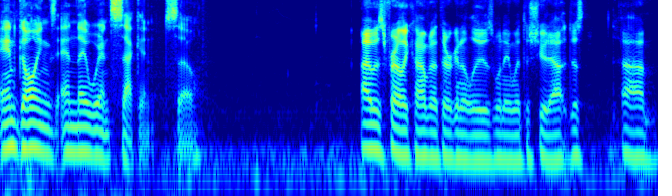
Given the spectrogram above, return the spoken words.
And goings, and they went second, so I was fairly confident they were going to lose when they went to shootout. Just um,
